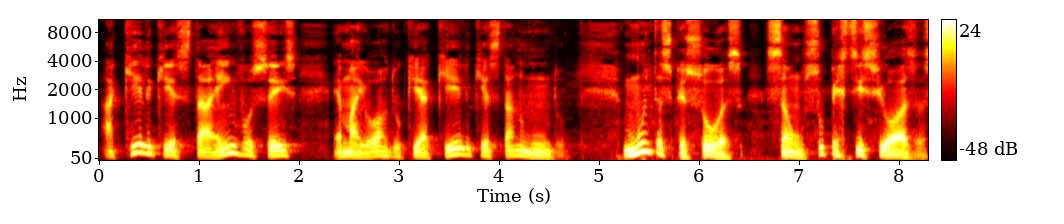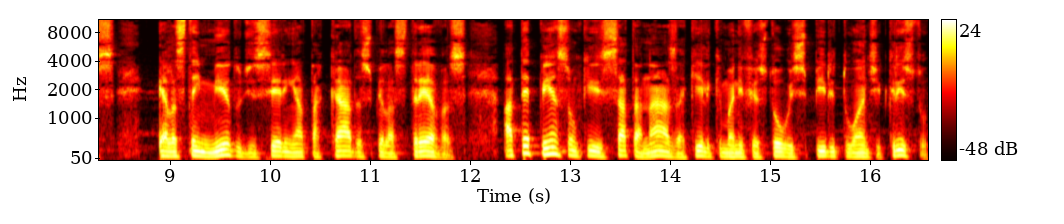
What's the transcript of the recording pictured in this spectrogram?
aquele que está em vocês é maior do que aquele que está no mundo. Muitas pessoas são supersticiosas, elas têm medo de serem atacadas pelas trevas, até pensam que Satanás, aquele que manifestou o espírito anticristo,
